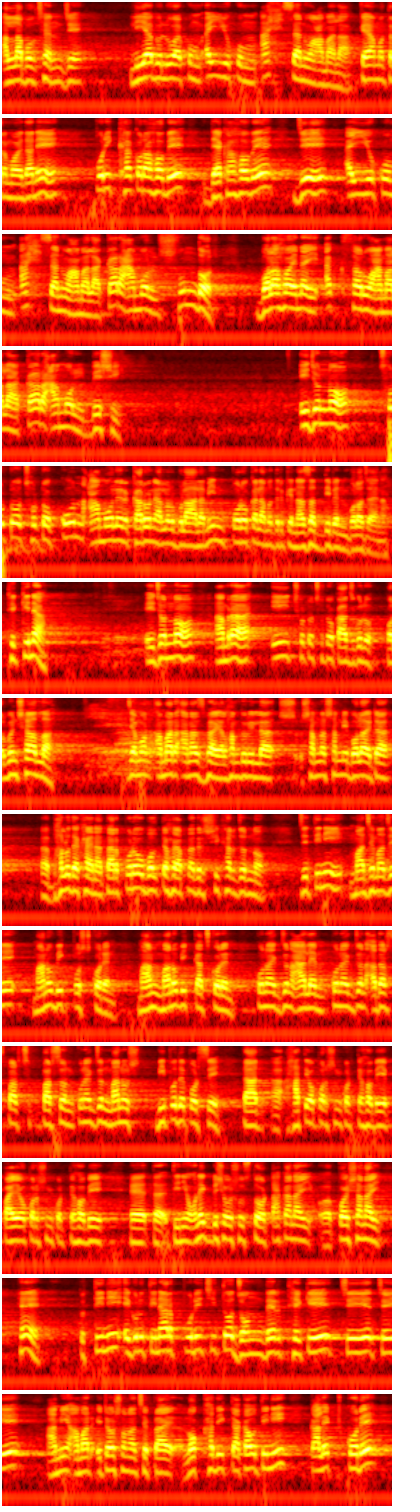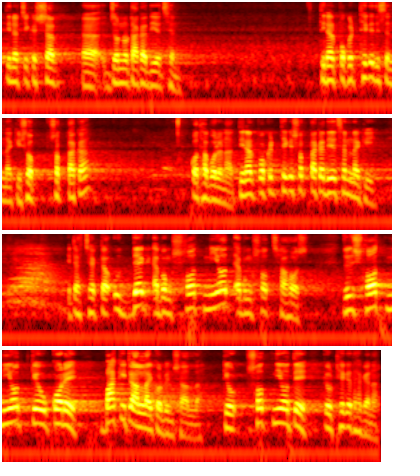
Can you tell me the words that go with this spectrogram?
আল্লাহ বলছেন যে লিয়াবলুয়াকুম আইয়ুকুম আহসানু আমালা। কেয়ামতের ময়দানে পরীক্ষা করা হবে, দেখা হবে যে আইয়ুকুম আহসানু আমালা, কার আমল সুন্দর? বলা হয় নাই আকসারু আমালা, কার আমল বেশি? এই জন্য ছোট ছোট কোন আমলের কারণে আল্লাহ রবুল্লা আলমিন পরকালে আমাদেরকে নাজাদ দিবেন বলা যায় না। ঠিক কি না? এই জন্য আমরা এই ছোট ছোট কাজগুলো করব ইনশাআল্লাহ। যেমন আমার আনাস ভাই, আলহামদুলিল্লাহ, সামনাসামনি বলা এটা ভালো দেখায় না। তারপরেও বলতে হয় আপনাদের শেখার জন্য যে তিনি মাঝে মাঝে মানবিক পোস্ট করেন, মান- মানবিক কাজ করেন। কোনো একজন আলেম, কোনো একজন আদার্স পার্সন, কোনো একজন মানুষ বিপদে পড়ছে, তার হাতে অপারেশন করতে হবে, পায়ে অপারেশন করতে হবে তিনি অনেক বেশি অসুস্থ, টাকা নাই পয়সা নাই হ্যাঁ? তো তিনি এগুলো, তিনার পরিচিত জনদের থেকে চেয়ে চেয়ে আমি আমার এটাও শোনা আছে প্রায় লক্ষাধিক টাকাও তিনি কালেক্ট করে তিনার চিকিৎসার জন্য টাকা দিয়েছেন। তিনার পকেট থেকে দিয়েছেন নাকি সব সব টাকা? কথা বলে না। তিনার পকেট থেকে সব টাকা দিয়েছেন নাকি? এটা হচ্ছে একটা উদ্বেগ এবং সৎ নিয়ত এবং সৎ সাহস। যদি সৎ নিয়ত কেউ করে, বাকিটা আল্লাহ করবে ইনশাআল্লাহ। কেউ সৎ নিয়তে কেউ ঠেকে থাকে না।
